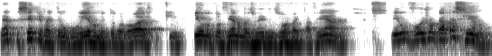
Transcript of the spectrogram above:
né? porque sempre vai ter algum erro metodológico que eu não estou vendo, mas o revisor vai estar tá vendo. Eu vou jogar para cima.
